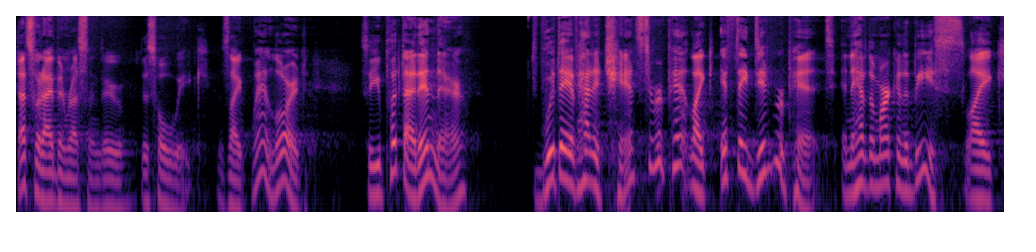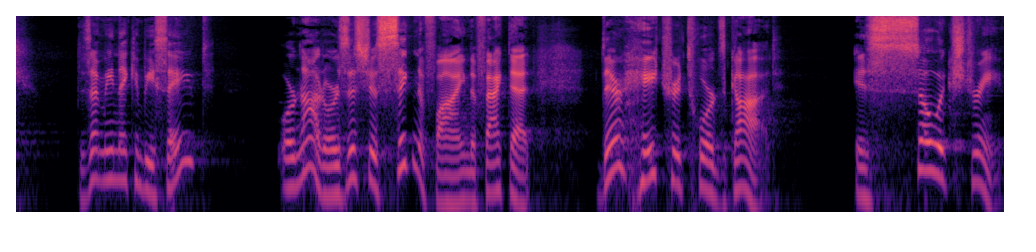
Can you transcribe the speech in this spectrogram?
That's what I've been wrestling through this whole week. It's like, man, Lord, so you put that in there. Would they have had a chance to repent? Like, if they did repent and they have the mark of the beast, like, does that mean they can be saved or not? Or is this just signifying the fact that their hatred towards God is so extreme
